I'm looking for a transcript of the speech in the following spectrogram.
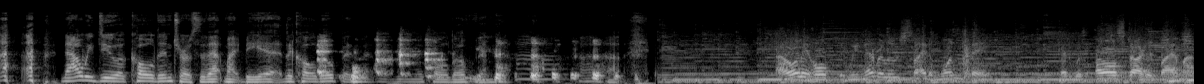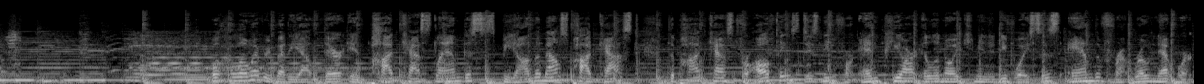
meant. now we do a cold intro, so that might be it. The cold open. That might be the cold open. I only hope that we never lose sight of one thing that was all started by a mouse. Well, hello, everybody out there in podcast land. This is Beyond the Mouse podcast, the podcast for all things Disney for NPR Illinois Community Voices and the Front Row Network.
